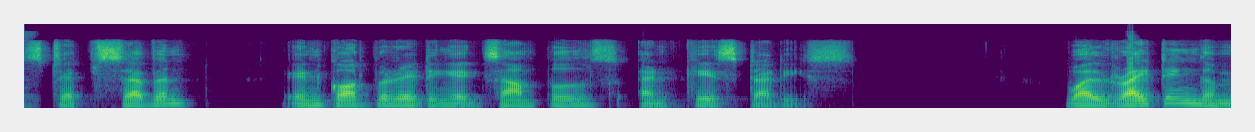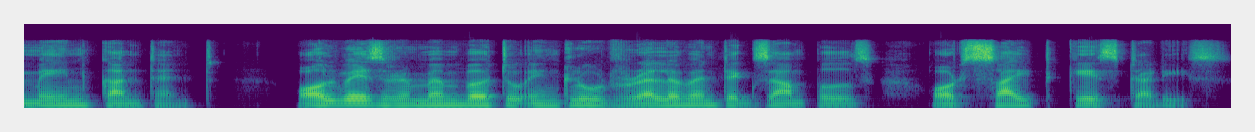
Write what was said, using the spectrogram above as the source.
Step 7 Incorporating examples and case studies. While writing the main content, always remember to include relevant examples or cite case studies.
